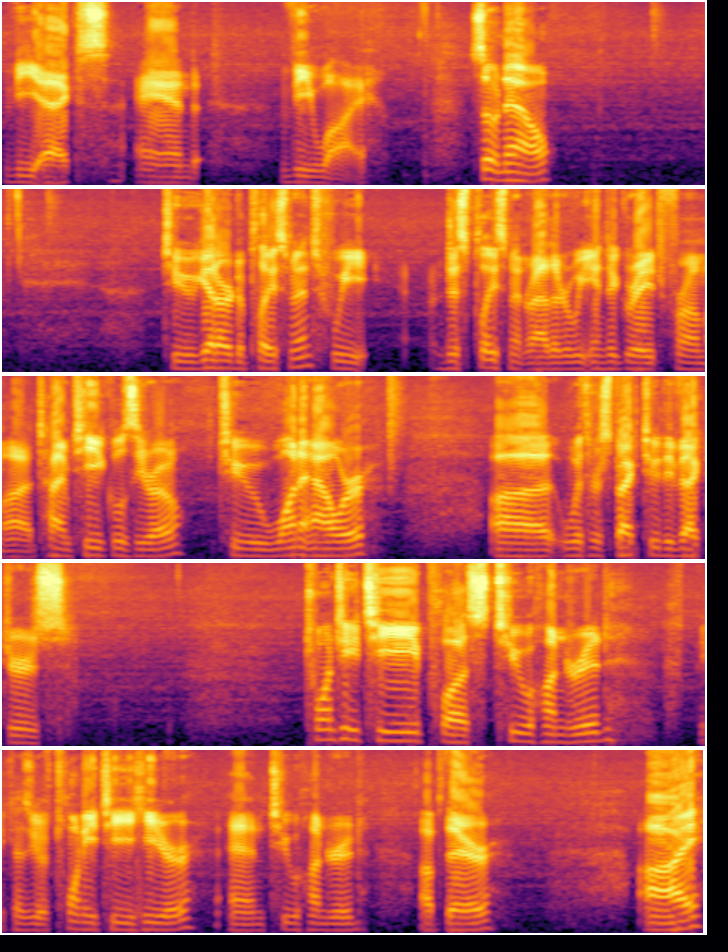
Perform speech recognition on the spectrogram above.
Vx and Vy. So now, to get our displacement, we displacement rather, we integrate from uh, time t equals 0 to 1 hour uh, with respect to the vectors 20t plus 200 because you have 20t here and 200 up there i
